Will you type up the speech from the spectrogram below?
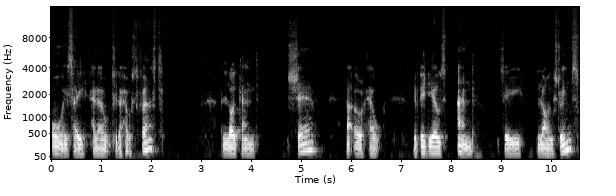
Always say hello to the host first. Like and share. That will help the videos and the live streams.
